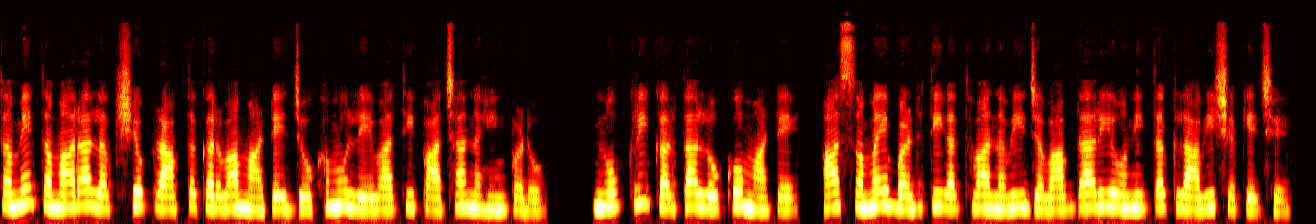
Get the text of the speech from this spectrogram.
તમે તમારા લક્ષ્યો પ્રાપ્ત કરવા માટે જોખમો લેવાથી પાછા નહીં પડો. નોકરી કરતા લોકો માટે આ સમય બઢતી અથવા નવી જવાબદારીઓની તક લાવી શકે છે.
